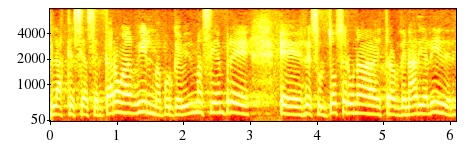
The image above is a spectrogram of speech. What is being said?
las que se acercaron a Vilma, porque Vilma siempre eh, resultó ser una extraordinaria líder,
